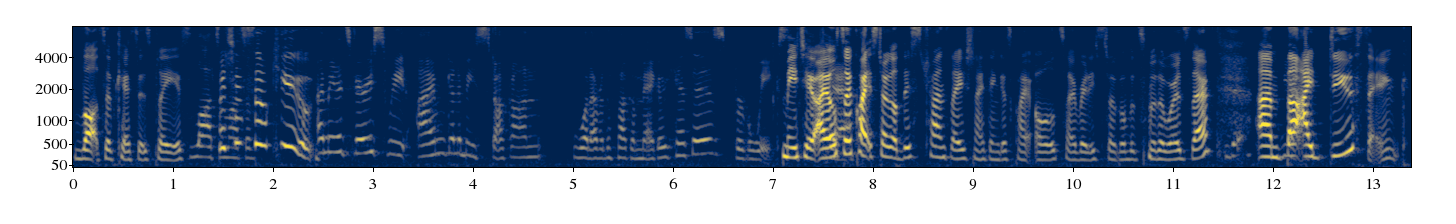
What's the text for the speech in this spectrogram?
lots of kisses, please. Lots Which lots is of- so cute. I mean, it's very sweet. I'm gonna be stuck on whatever the fuck a mega kiss is for weeks. Me too. I also quite struggled. This translation, I think, is quite old, so I really struggled with some of the words there. The- Um, but. I do think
